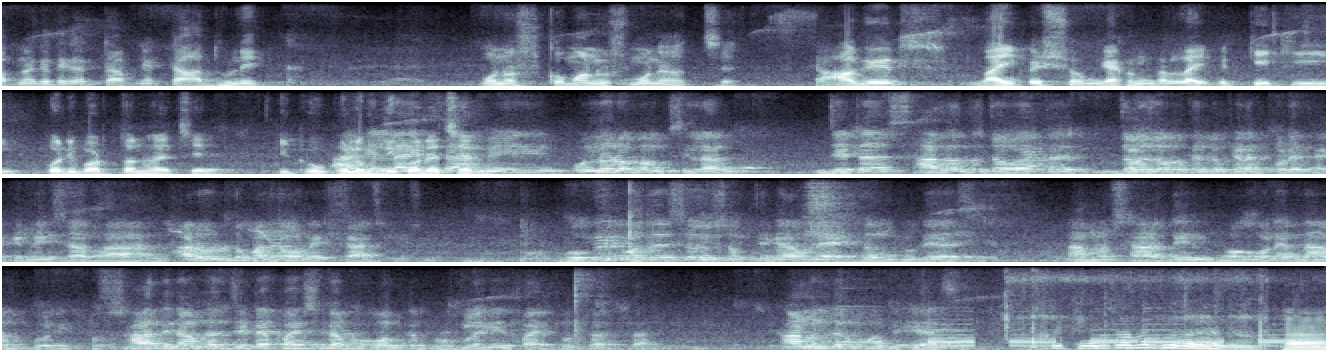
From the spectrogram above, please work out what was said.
আপনাকে দেখে একটা আপনি একটা আধুনিক মনস্ক মানুষ মনে হচ্ছে। আগের লাইফের সঙ্গে এখনকার লাইফে কি কি পরিবর্তন হয়েছে? কি কি উপলব্ধি করেছেন? আমি অন্যরকম ছিলাম যেটা সাধারণত জগতে জগতের লোকেরা করে থাকে নেশা ভান আর উল্টো পাল্টা অনেক কাজ কিছু ভক্তি পথে এসে ওইসব থেকে আমরা একদম দূরে আছি। আমরা সারাদিন ভগবানের নাম করি। সারাদিন আমরা যেটা পাই সেটা ভগবানকে ভোগ লাগিয়ে পাই প্রসাদটা। আনন্দের মধ্যেই আছি। হ্যাঁ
